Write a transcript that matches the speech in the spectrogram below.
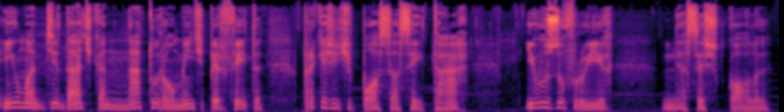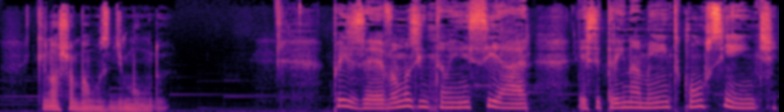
em uma didática naturalmente perfeita para que a gente possa aceitar e usufruir dessa escola que nós chamamos de mundo. Pois é, vamos então iniciar esse treinamento consciente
